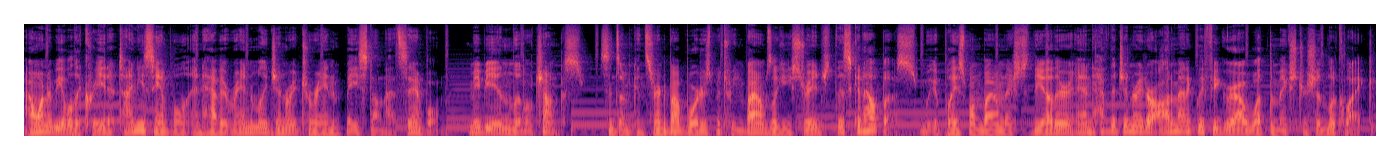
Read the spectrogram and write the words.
I want to be able to create a tiny sample and have it randomly generate terrain based on that sample maybe in little chunks. Since I'm concerned about borders between biomes looking strange, this could help us. We could place one biome next to the other and have the generator automatically figure out what the mixture should look like.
